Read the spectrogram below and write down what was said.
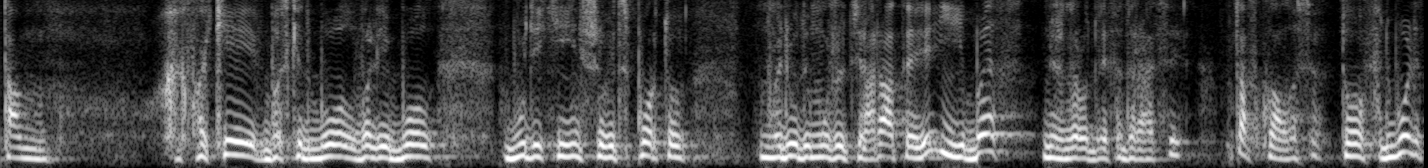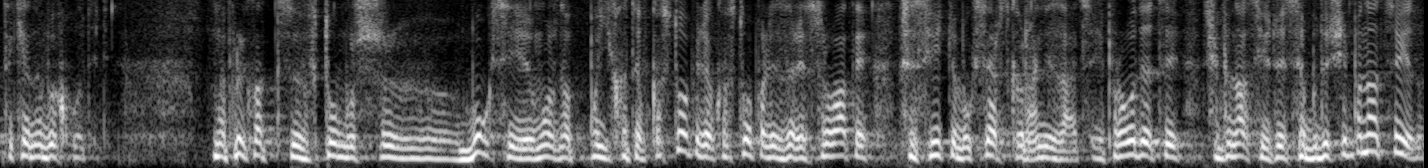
там хокей, баскетбол, волейбол, будь-який інший вид спорту люди можуть грати і без міжнародної федерації, так склалося, то в футболі таке не виходить. Наприклад, в тому ж е, боксі можна поїхати в Костопіль, а в Костополі зареєструвати всесвітню боксерську організацію і проводити чемпіонат світу. І це буде чемпіонат світу.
